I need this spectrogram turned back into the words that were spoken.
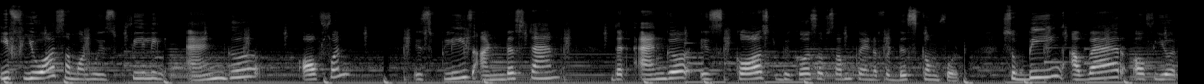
if you are someone who is feeling anger often is please understand that anger is caused because of some kind of a discomfort. So being aware of your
